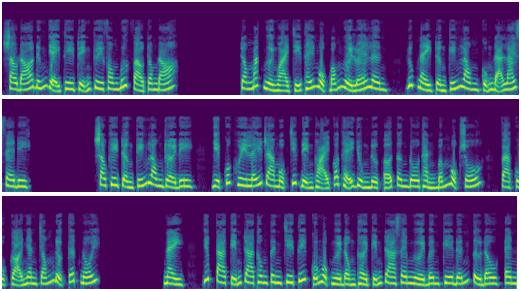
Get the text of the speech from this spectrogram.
sau đó đứng dậy thi triển truy phong bước vào trong đó trong mắt người ngoài chỉ thấy một bóng người lóe lên, lúc này trần kiến long cũng đã lái xe đi. Sau khi trần kiến long rời đi, diệp quốc huy lấy ra một chiếc điện thoại có thể dùng được ở tân đô thành bấm một số, và cuộc gọi nhanh chóng được kết nối. Này, giúp ta kiểm tra thông tin chi tiết của một người đồng thời kiểm tra xem người bên kia đến từ đâu, n.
